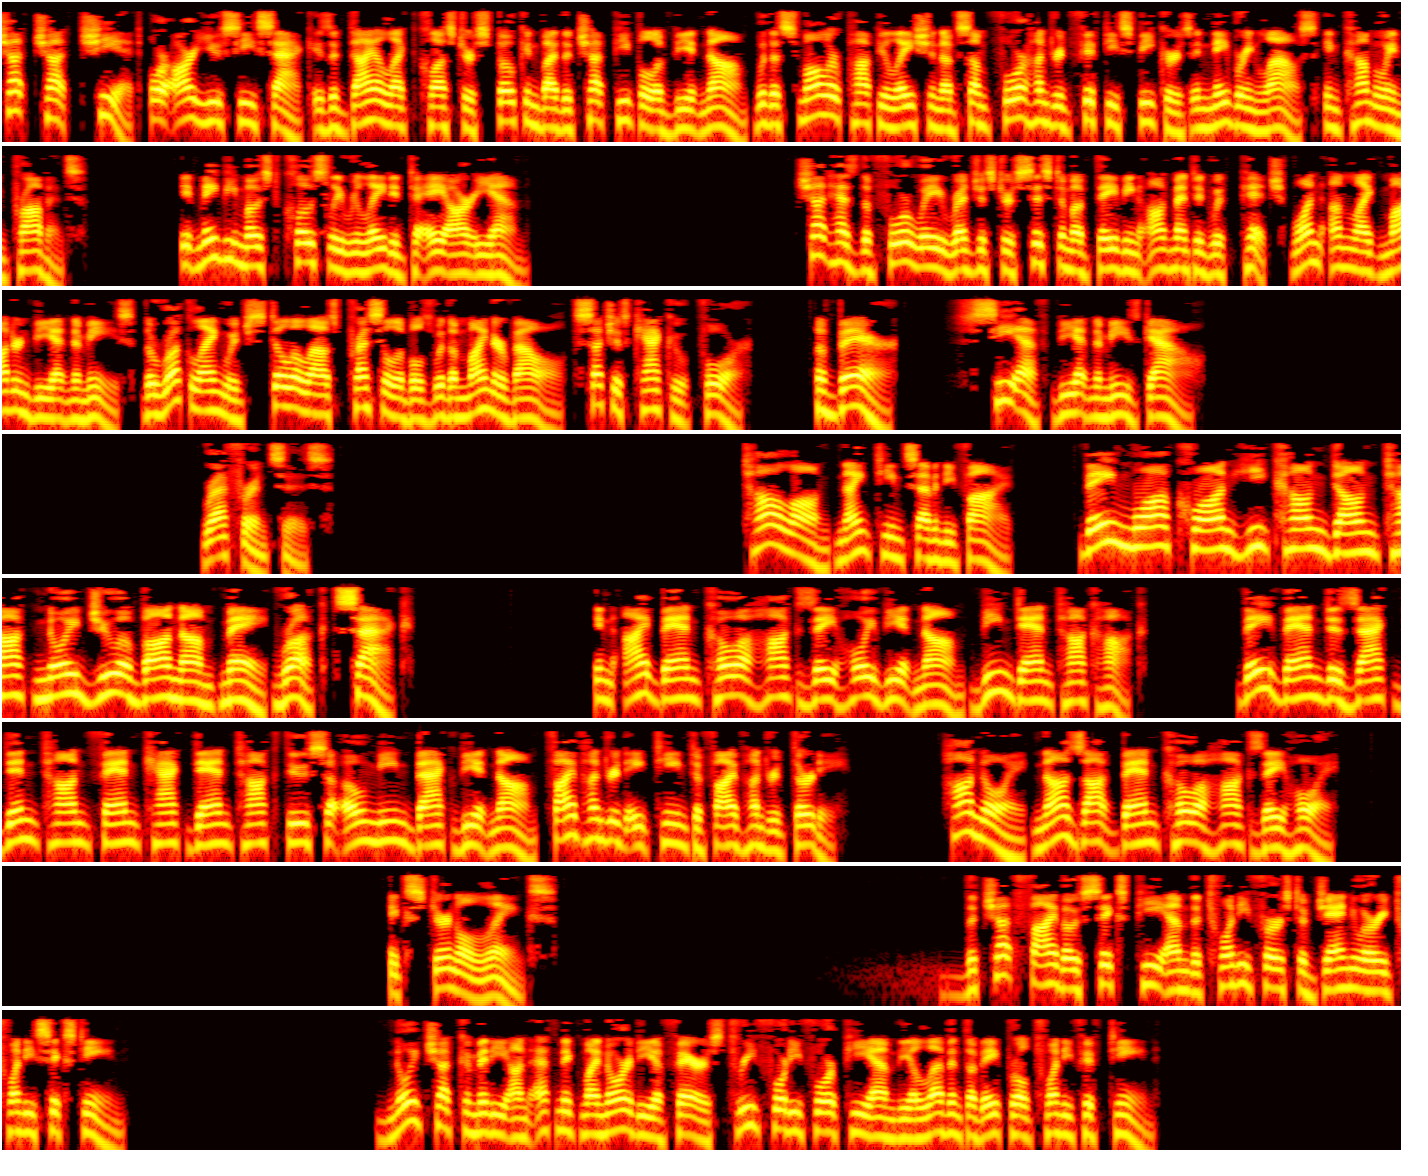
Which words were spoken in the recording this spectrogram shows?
Chut Chut, Chiat, or Ruc Sac is a dialect cluster spoken by the Chut people of Vietnam, with a smaller population of some 450 speakers in neighboring Laos, in Mueang province. It may be most closely related to AREM. Chut has the four-way register system of Thavung augmented with pitch. 1. Unlike modern Vietnamese, the Ruk language still allows presyllables with a minor vowel, such as kaku, for a bear, Cf. Vietnamese Gao. References Ta Long, 1975. They moi quan he kong dong tak noi jua ba nam, mei, ruk, sac. In I Ban Koa Hoc Zay Hoi Vietnam, Bien Dan Tak Hoc. They van de Zac Din Ton Phan Cac Dan Tak Thu Sa O Min Bac Vietnam, 518-530. Hanoi, Na Zot Ban Koa Hoc Zay Hoi. External links The Chut 5.06 p.m. 21 January 2016 Noi Chut Committee on Ethnic Minority Affairs 3:44 p.m. the 11th of April 2015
